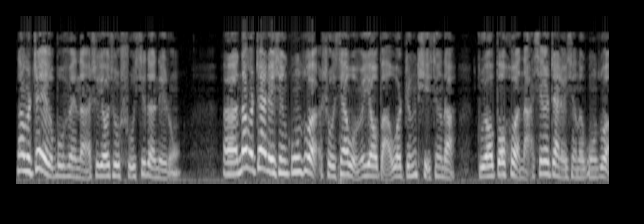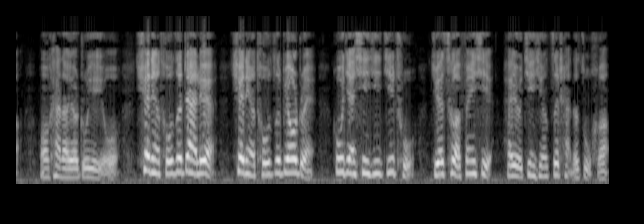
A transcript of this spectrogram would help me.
那么这个部分呢是要求熟悉的内容。呃，那么战略性工作，首先我们要把握整体性的，主要包括哪些个战略性的工作？我们看到要注意有确定投资战略、确定投资标准、构建信息基础、决策分析，还有进行资产的组合。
